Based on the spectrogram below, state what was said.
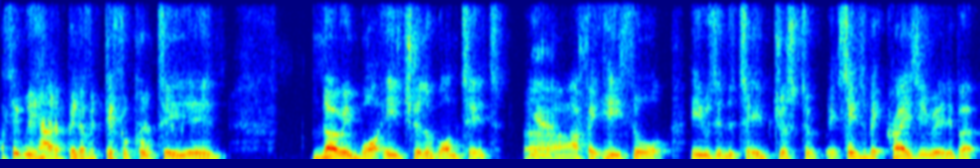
I think we had a bit of a difficulty in knowing what each other wanted. Yeah. Uh, I think he thought he was in the team just to. It seems a bit crazy, really, but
